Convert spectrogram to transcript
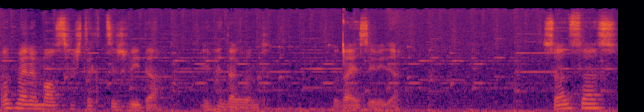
Und meine Maus versteckt sich wieder im Hintergrund. So da ist sie wieder. Sonst was?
